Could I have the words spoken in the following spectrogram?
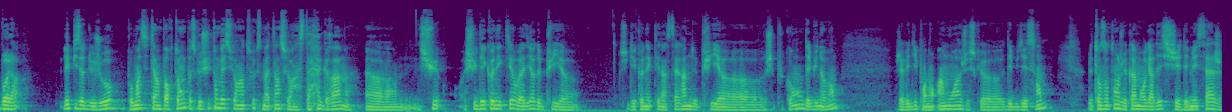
Voilà, l'épisode du jour. Pour moi, c'était important parce que je suis tombé sur un truc ce matin sur Instagram. Euh, je, suis, déconnecté, on va dire, depuis. Euh, je suis déconnecté d'Instagram depuis, euh, je sais plus quand, début novembre. J'avais dit pendant un mois jusqu'au début décembre. De temps en temps, je vais quand même regarder si j'ai des messages,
